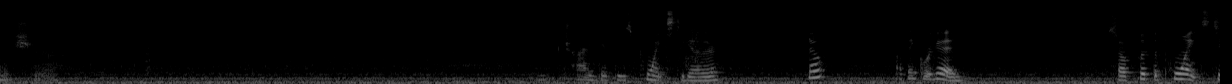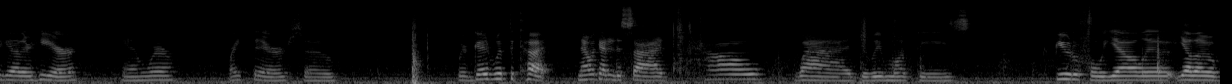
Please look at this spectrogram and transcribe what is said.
make sure. Try to get these points together. Nope, I think we're good. So I've put the points together here and we're right there, so we're good with the cut. Now we gotta decide how wide do we want these beautiful yellow yellow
